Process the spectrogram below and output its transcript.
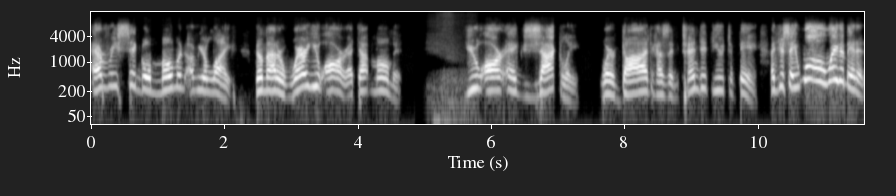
every single moment of your life no matter where you are at that moment you are exactly where God has intended you to be. And you say, "Whoa, wait a minute.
